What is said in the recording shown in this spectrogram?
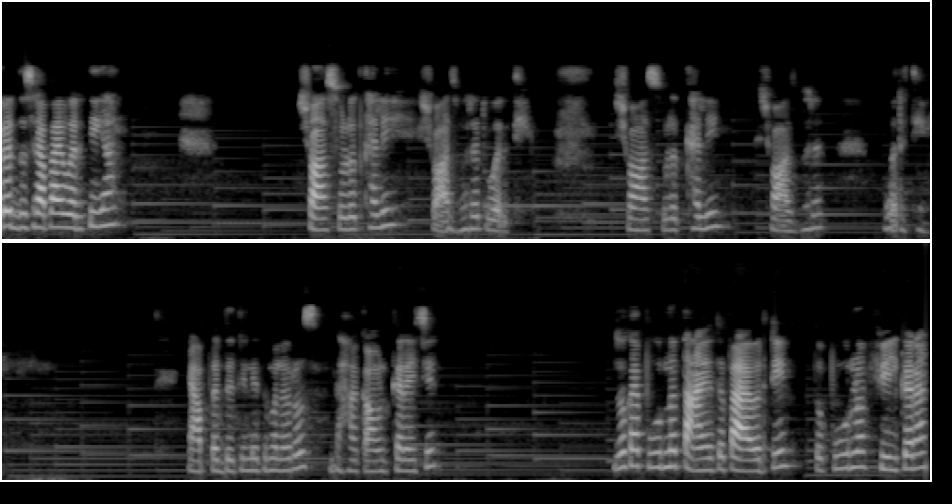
परत दुसरा पाय वरती घ्या. श्वास सोडत खाली. श्वास भरत वरती. श्वास सोडत खाली. श्वास भरत वरती. या पद्धतीने तुम्हाला रोज दहा काउंट करायचे. जो काय पूर्ण ताण येतो पायावरती तो पूर्ण फील करा.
